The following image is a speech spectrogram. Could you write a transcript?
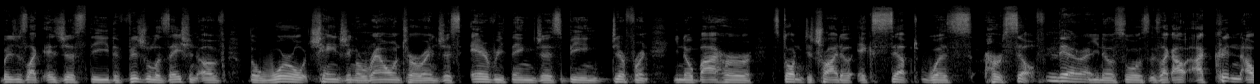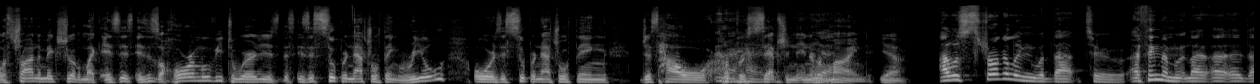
But it's just like it's just the the visualization of the world changing around her and just everything just being different. You know, by her starting to try to accept was herself. Yeah, right. You know, so it's, it's like I, I couldn't. I was trying to make sure. I'm like, is this is this a horror movie to where it is this is this supernatural thing real or is this supernatural thing just how her perception in her Yeah. mind? Yeah. I was struggling with that too. I think the uh,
